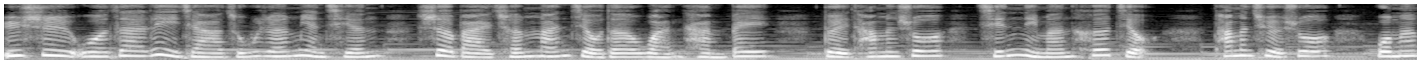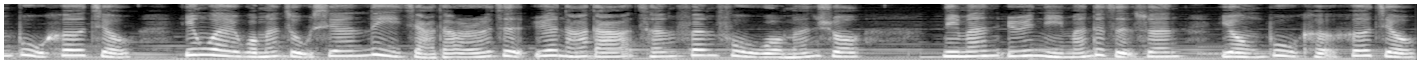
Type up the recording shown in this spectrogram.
于是我在利甲族人面前设摆盛满酒的碗和杯，对他们说：“请你们喝酒。”他们却说：“我们不喝酒，因为我们祖先利甲的儿子约拿达曾吩咐我们说：你们与你们的子孙永不可喝酒，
